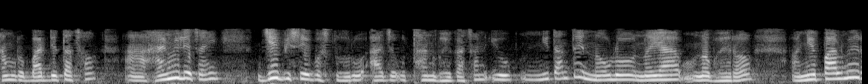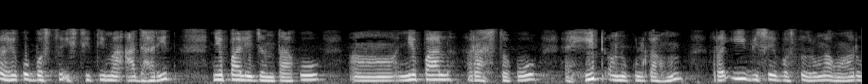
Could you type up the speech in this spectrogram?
हाम्रो बाध्यता छ। हामीले चाहिँ जे विषयवस्तुहरू आज उत्थान भएका छन् यो नितान्तै नौलो नयाँ नभएर नेपालमै रहेको वस्तु स्थितिमा आधारित नेपाली जनताको नेपाल राष्ट्रको हित अनुकूलका हुन् र यी विषयवस्तुहरूमा उहाँहरू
